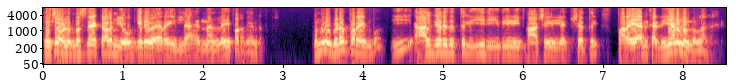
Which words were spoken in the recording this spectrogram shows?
എന്നുവെച്ചാൽ ഒളിമ്പസിനേക്കാളും യോഗ്യത വേറെ ഇല്ല എന്നല്ല ഈ പറഞ്ഞത്. നമ്മൾ ഇവിടെ പറയുമ്പോൾ ഈ ആൽഗരിതത്തിൽ ഈ രീതിയിൽ ഈ ഭാഷയിൽ ലക്ഷ്യത്തിൽ പറയാൻ കഴിയണമെന്നുള്ള കാര്യം.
